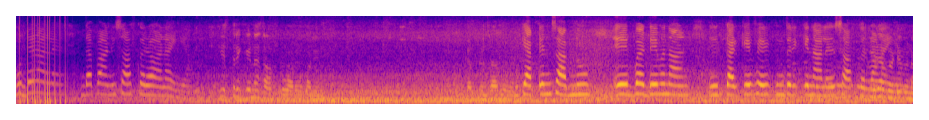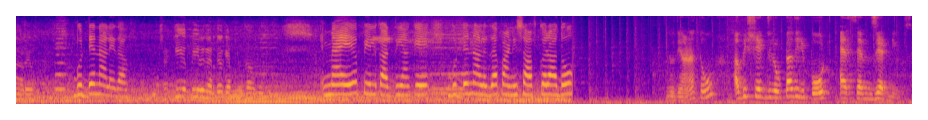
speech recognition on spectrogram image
ਬੁੱਢੇ ਨਾਲੇ ਦਾ ਪਾਣੀ ਸਾਫ਼ ਕਰਵਾਉਣ ਆਈ ਹਾਂ। ਕਿਸ ਤਰੀਕੇ ਨਾਲ ਸਾਫ਼ ਕਰਵਾ ਰਹੇ ਹੋ ਪਾਣੀ ਨੂੰ? ਕੈਪਟਨ ਸਾਹਿਬ ਨੂੰ ਕੈਪਟਨ ਸਾਹਿਬ ਨੂੰ ਇਹ ਬਰਥਡੇ ਮਨਾਉਣ ਅਹ, ਕਰਕੇ ਫਿਰ ਤਰੀਕੇ ਨਾਲ ਇਹ ਸਾਫ਼ ਕਰਵਾਉਣ ਕਿਹੜਾ ਆਈ ਬਰਥਡੇ ਹਾਂ। ਮਨਾ ਰਹੇ ਹੋ? ਬੁੱਢੇ ਨਾਲੇ ਦਾ। ਅੱਛਾ ਕੀ ਅਪੀਲ ਕਰਦੇ ਹੋ ਕੈਪਟਨ ਸਾਹਿਬ ਨੂੰ? ਮੈਂ ਇਹ ਅਪੀਲ ਕਰਦੀ ਹਾਂ ਕਿ ਬੁੱਢੇ ਨਾਲੇ ਦਾ ਪਾਣੀ ਸਾਫ਼ ਕਰਾ ਦਿਓ। ਲੁਧਿਆਣਾ ਤੋਂ ਅਭਿਸ਼ੇਕ ਜਲੋਟਾ ਦੀ ਰਿਪੋਰਟ ਐਸਐਮਜ਼ੈਡ ਨਿਊਜ਼।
